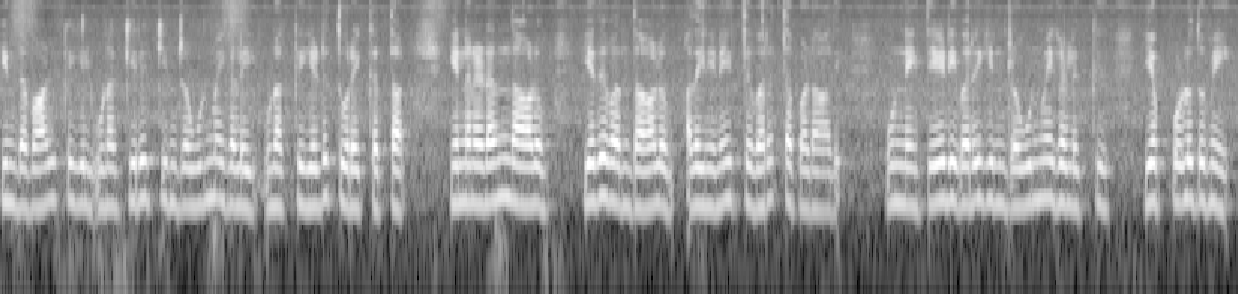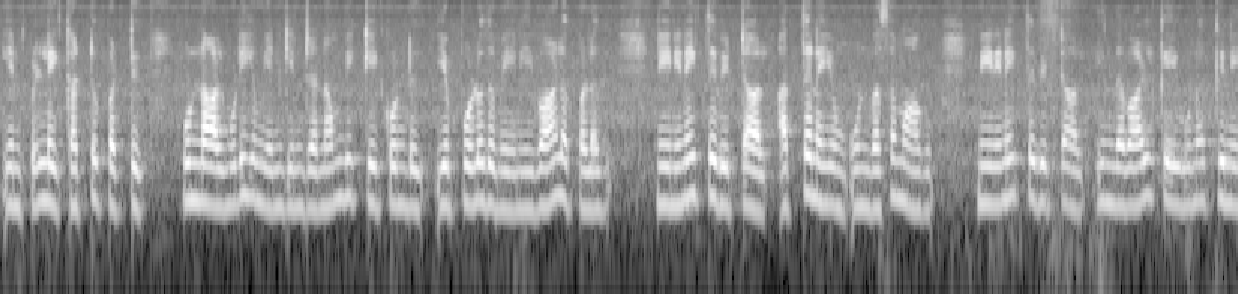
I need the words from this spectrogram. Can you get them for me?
இந்த வாழ்க்கையில் உனக்கு இருக்கின்ற உண்மைகளை உனக்கு எடுத்துரைக்கத்தான். என்ன நடந்தாலும் எது வந்தாலும் அதை நினைத்து வருத்தப்படாதே. உன்னை தேடி வருகின்ற உண்மைகளுக்கு எப்பொழுதுமே என் பிள்ளை கட்டுப்பட்டு உன்னால் முடியும் என்கின்ற நம்பிக்கை கொண்டு எப்பொழுதுமே நீ வாழ பழகு. நீ நினைத்து விட்டால் அத்தனையும் உன் வசமாகும். நீ நினைத்து விட்டால் இந்த வாழ்க்கை உனக்கு நீ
